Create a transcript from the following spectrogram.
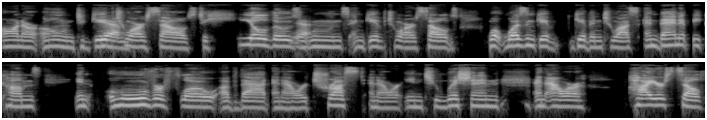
on our own, to give yeah. to ourselves, to heal those yeah. wounds and give to ourselves what wasn't give, given to us. And then it becomes an overflow of that and our trust and our intuition and our higher self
